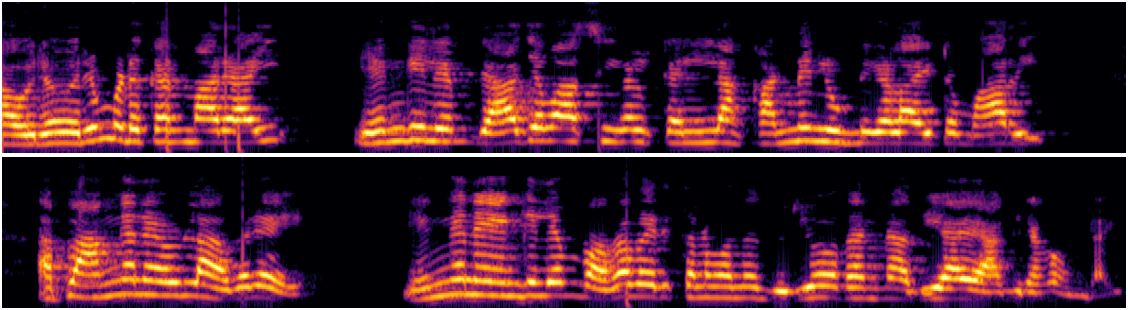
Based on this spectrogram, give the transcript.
കൗരവരും മിടുക്കന്മാരായി എങ്കിലും രാജവാസികൾക്കെല്ലാം കണ്ണിലുണ്ണികളായിട്ട് മാറി. അപ്പൊ അങ്ങനെയുള്ള അവരെ എങ്ങനെയെങ്കിലും വകവരുത്തണമെന്ന് ദുര്യോധനന് അതിയായ ആഗ്രഹം ഉണ്ടായി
